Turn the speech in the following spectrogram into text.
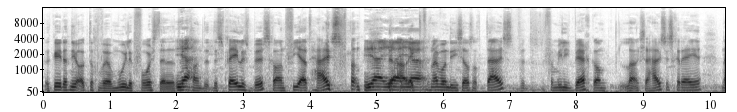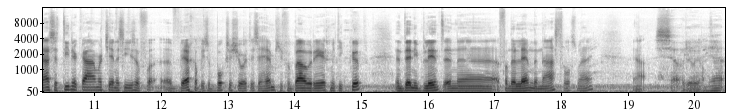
dan kun je dat nu ook toch wel moeilijk voorstellen. Dat Ja. gewoon de, de spelersbus gewoon via het huis van... Ja, ja, ja. ik- volgens mij woonde hij zelfs nog thuis. Familie Bergkamp langs zijn huis is gereden. Naar zijn tienerkamertje. En dan zie je zo eh, Bergkamp in zijn boxershort, in zijn hemdje verbouwereerd met die cup. En Danny Blind en eh, Van der Lem ernaast volgens mij. Ja, Zo, ja. Briljant. ja.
